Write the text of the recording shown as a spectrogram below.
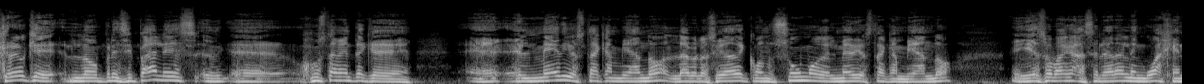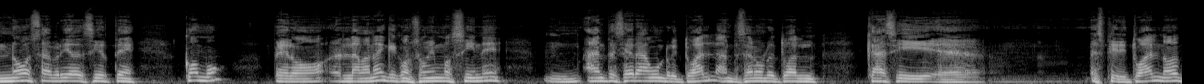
Creo que lo principal es eh, justamente que eh, el medio está cambiando, la velocidad de consumo del medio está cambiando y eso va a acelerar el lenguaje. No sabría decirte cómo, pero la manera en que consumimos cine mm, antes era un ritual, antes era un ritual casi eh, espiritual, ¿no?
